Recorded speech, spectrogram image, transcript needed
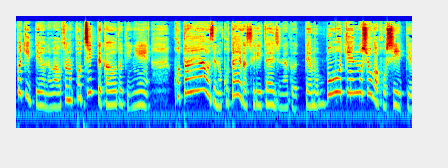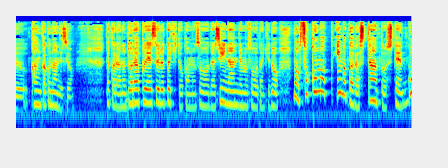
時っていうのは、そのポチって買う時に、答え合わせの答えが知りたいじゃなくって、もう冒険の書が欲しいっていう感覚なんですよ。だからあのドラクエする時とかもそうだし、何でもそうだけど、もうそこも今からスタートして、ゴ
